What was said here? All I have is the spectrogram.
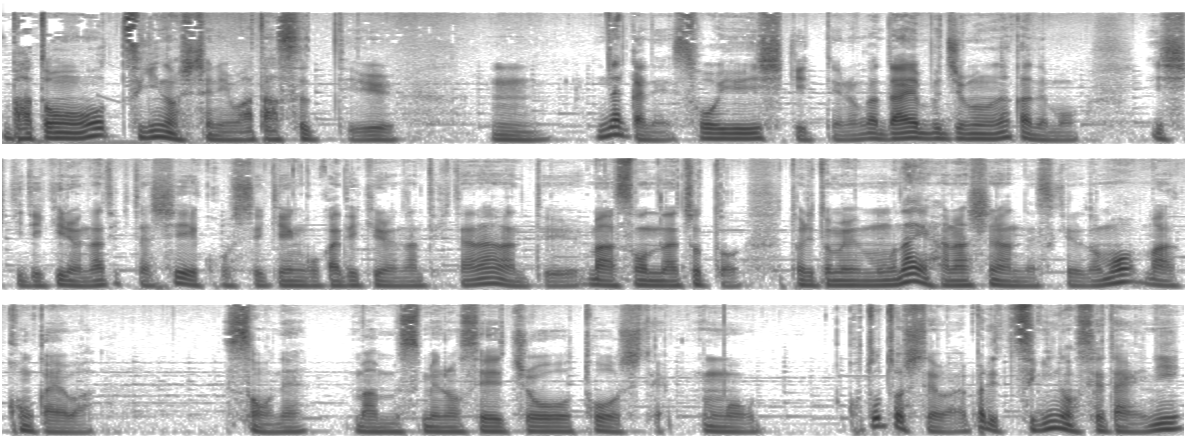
バトンを次の人に渡すっていう、うん、なんかねそういう意識っていうのがだいぶ自分の中でも意識できるようになってきたしこうして言語化できるようになってきたななんていうまあそんなちょっと取り留めもない話なんですけれどもまあ今回はそうねまあ娘の成長を通してもうこととしてはやっぱり次の世代に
